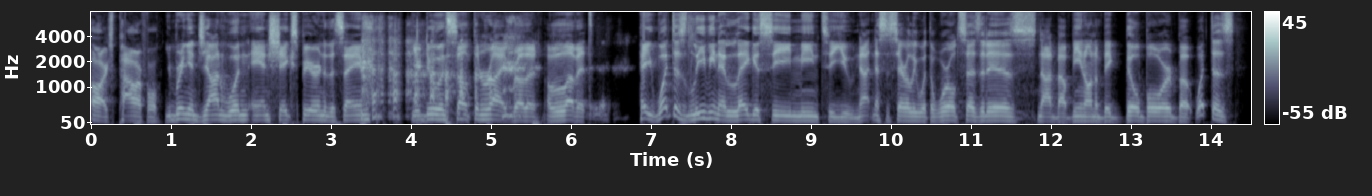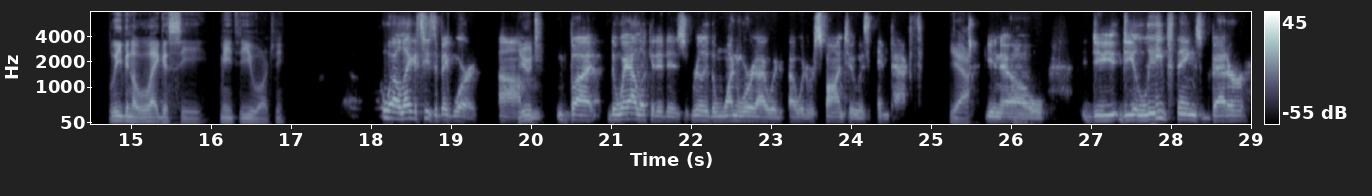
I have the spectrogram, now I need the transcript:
Oh, it's powerful. You bring in John Wooden and Shakespeare into the same. You're doing something right, brother. I love it. Hey, what does leaving a legacy mean to you? Not necessarily what the world says it is, not about being on a big billboard, but what does leaving a legacy mean to you, Archie? Well, legacy is a big word. Um, Huge. But the way I look at it is really the one word I would I would respond to is impact. Yeah. You know, yeah. do you do you leave things better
